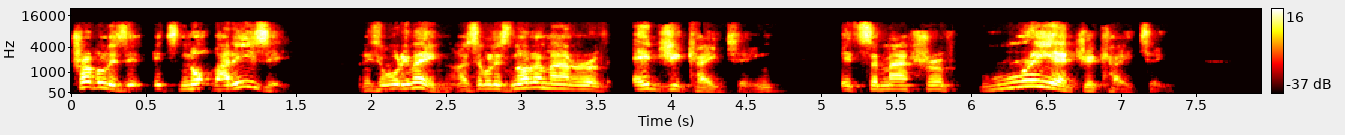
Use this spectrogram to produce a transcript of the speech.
trouble is, it, it's not that easy. And he said, what do you mean? I said, well, it's not a matter of educating, it's a matter of re educating.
